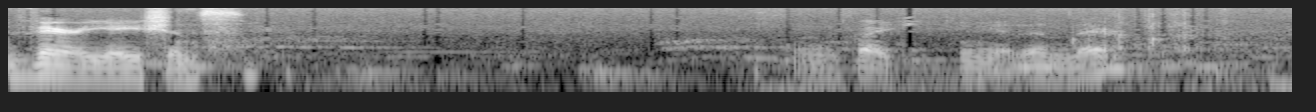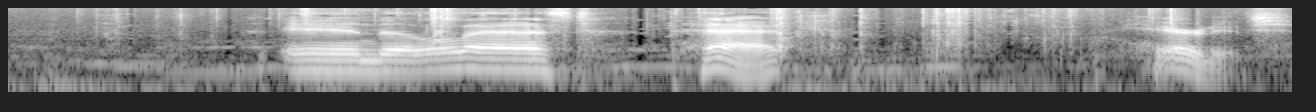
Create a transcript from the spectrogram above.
variations. I can get them there. And the last pack, Heritage.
